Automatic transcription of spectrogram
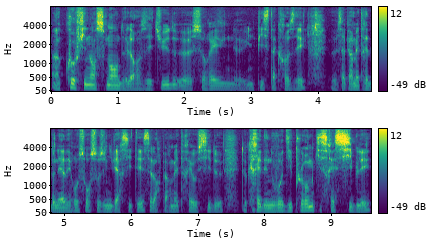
un cofinancement de leurs études euh, serait une, piste à creuser. Euh, ça permettrait de donner des ressources aux universités, ça leur permettrait aussi de, créer des nouveaux diplômes qui seraient ciblés.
